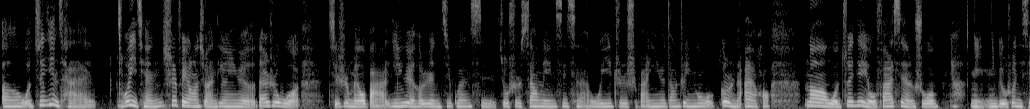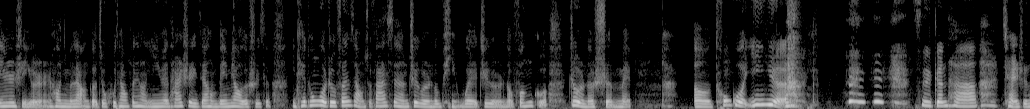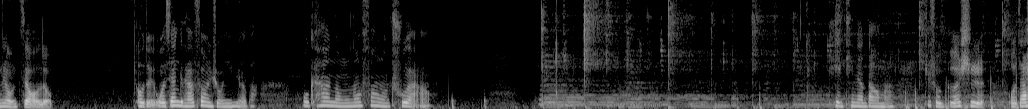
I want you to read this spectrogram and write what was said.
嗯，我最近才，我以前是非常喜欢听音乐的，但是我其实没有把音乐和人际关系就是相联系起来，我一直是把音乐当成一个我个人的爱好。那我最近有发现说，你你比如说你新认识一个人，然后你们两个就互相分享音乐，它是一件很微妙的事情。你可以通过这个分享去发现这个人的品味、这个人的风格、这个人的审美。嗯，通过音乐 去跟他产生那种交流。哦，对，我先给他放一首音乐吧，我看能不能放得出来啊。可以听得到吗？这首歌是我在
